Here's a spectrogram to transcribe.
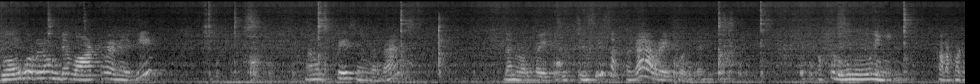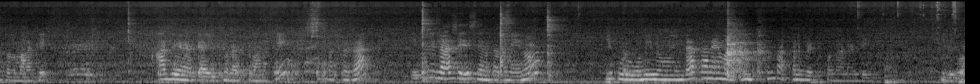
గోంగూరలో ఉండే వాటర్ అనేది మనం ఉప్పు వేసాం కదా దానివల్ల బయటకు వచ్చేసి చక్కగా ఆవిరైపోతుంది అప్పుడు నూనె కనపడుతుంది మనకి. అదేనండి అయిపోయినట్టు మనకి చక్కగా ఇప్పుడు ఇలా చేశాను కదా నేను. ఇప్పుడు నేను ఇందాకనే మగ్గించుకుని పక్కన పెట్టుకున్నానండి. ఇదిగో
